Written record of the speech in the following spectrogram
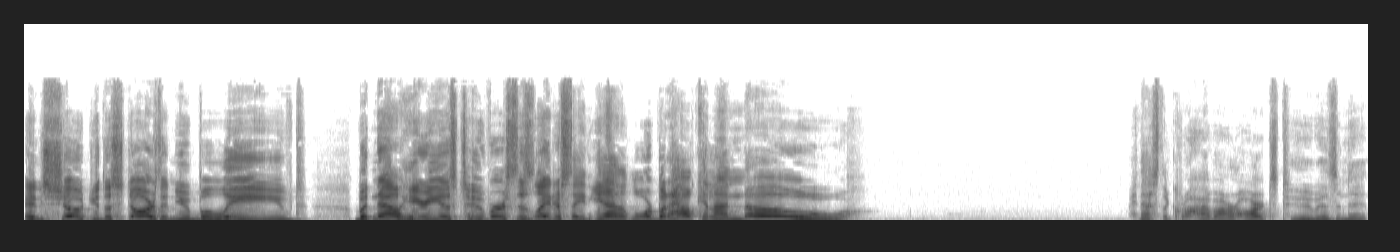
and showed you the stars and you believed. But now here he is two verses later saying, Yeah, Lord, but how can I know? And that's the cry of our hearts too, isn't it?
